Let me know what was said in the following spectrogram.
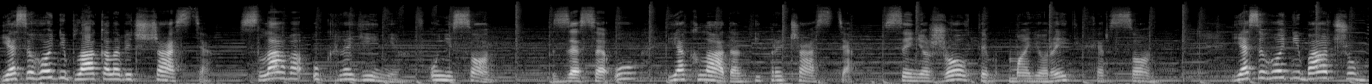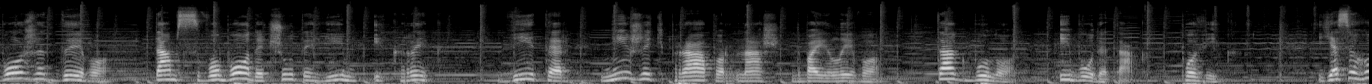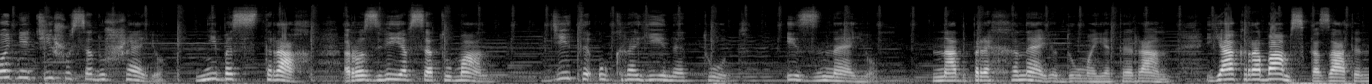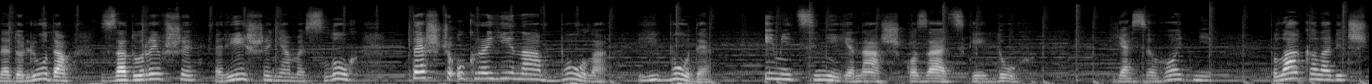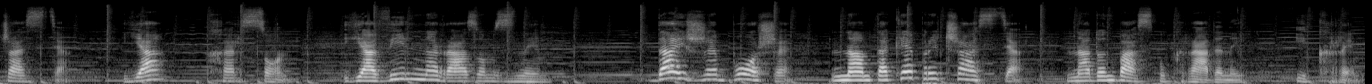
Я сьогодні плакала від щастя. Слава Україні в унісон. ЗСУ, як ладан і причастя, синьо-жовтим майорить Херсон. Я сьогодні бачу Боже диво, там свободи чути гімн і крик. Вітер ніжить прапор наш дбайливо. Так було і буде так повік. Я сьогодні тішуся душею, ніби страх розвіявся туман. Діти України тут і з нею. Над брехнею думає тиран, як рабам сказати недолюдам, задуривши рішеннями слух, те, що Україна була і буде, і міцніє наш козацький дух. Я сьогодні плакала від щастя. Я Херсон, я вільна разом з ним. Дай же, Боже, нам таке причастя на Донбас украдений і Крим.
